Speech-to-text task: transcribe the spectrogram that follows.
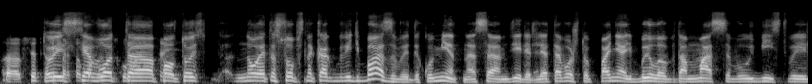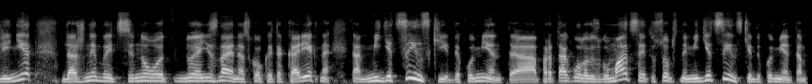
А, то есть вот, а, Пол, то есть, ну это, собственно, как бы ведь базовый документ на самом деле. Для того, чтобы понять, было там массовое убийство или нет, должны быть, ну вот, ну я не знаю, насколько это корректно, там медицинские документы, а протокол эксгумации это, собственно, медицинский документ. Там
